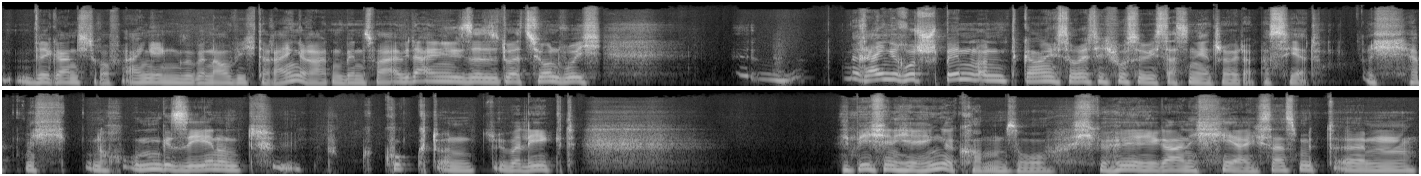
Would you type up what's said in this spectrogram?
will gar nicht darauf eingehen, so genau wie ich da reingeraten bin. Es war wieder eine dieser Situationen, wo ich äh, reingerutscht bin und gar nicht so richtig wusste, wie ist das denn jetzt schon wieder passiert. Ich habe mich noch umgesehen und geguckt und überlegt, wie bin ich denn hier hingekommen? So, ich gehöre hier gar nicht her. Ich saß mit ähm,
